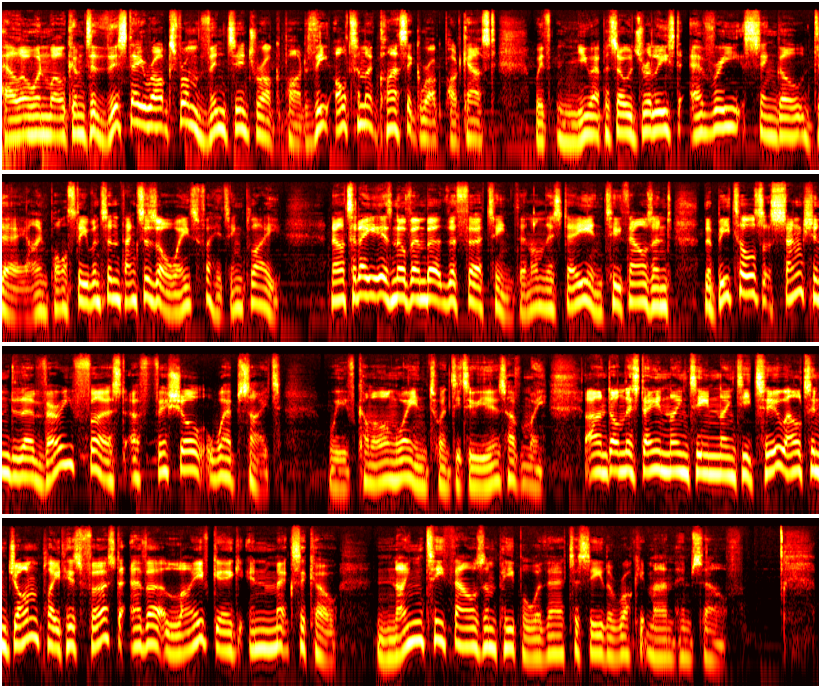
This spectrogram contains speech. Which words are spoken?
Hello and welcome to This Day Rocks from Vintage Rock Pod, the ultimate classic rock podcast with new episodes released every single day. I'm Paul Stevenson. Thanks as always for hitting play. Now, today is November the 13th, and on this day in 2000, the Beatles sanctioned their very first official website. We've come a long way in 22 years, haven't we? And on this day in 1992, Elton John played his first ever live gig in Mexico. 90,000 people were there to see the Rocket Man himself.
